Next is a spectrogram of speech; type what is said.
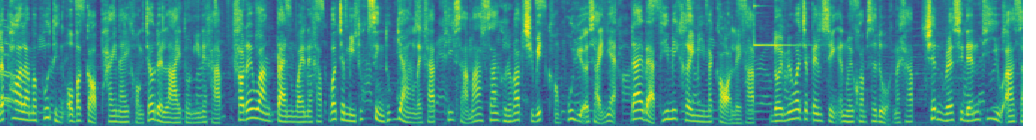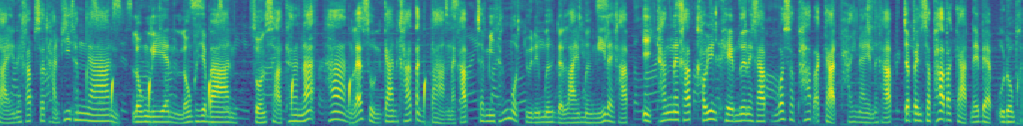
และพอเรามาพูดถึงองค์ประกอบภายในของเจ้าเดอะไลน์ตัวนี้นะครับเขาได้วางแปลนไว้นะครับว่าจะมีทุกสิ่งทุกอย่างเลยครับที่สามารถสร้างคุณภาพชีวิตของผู้อยู่อาศัยเนี่ยได้แบบที่ไม่เคยมีมาก่อนเลยครับโดยไม่ว่าจะเป็นสิ่งอำนวยความสะดวกนะครับเช่น resident ที่อยู่อาศัยนะครับสถานที่ทำงาน โรงเรียน โรงพยาบาล สวนสาธารณะ ห้าง และศูนย์การการค้าต่างๆนะครับจะมีทั้งหมดอยู่ในเมืองเดอะไลน์เมืองนี้เลยครับ อีกทั้งนะครับเขายังเคลมด้วยนะครับว่าสภาพอากาศภายในนะครับจะเป็นสภาพอากาศในแบบอุดมค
